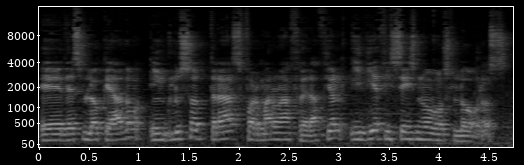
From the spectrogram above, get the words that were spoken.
desbloqueado incluso tras formar una federación y 16 nuevos logros.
